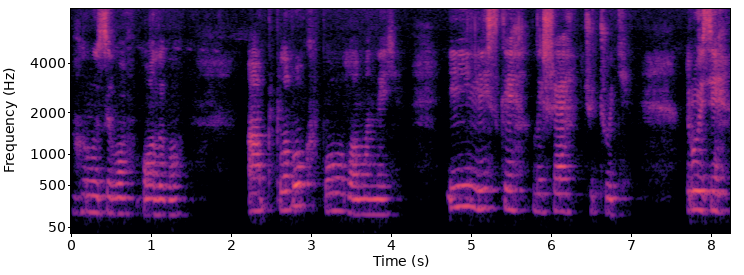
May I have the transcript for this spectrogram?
грузиво оливо, а поплавок поломаний. І ліски лише чуть-чуть. Друзі,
